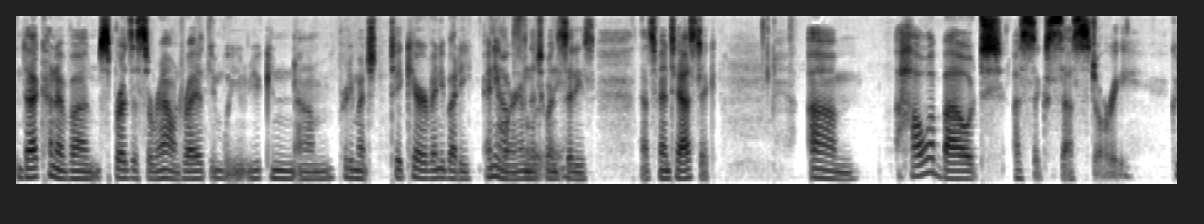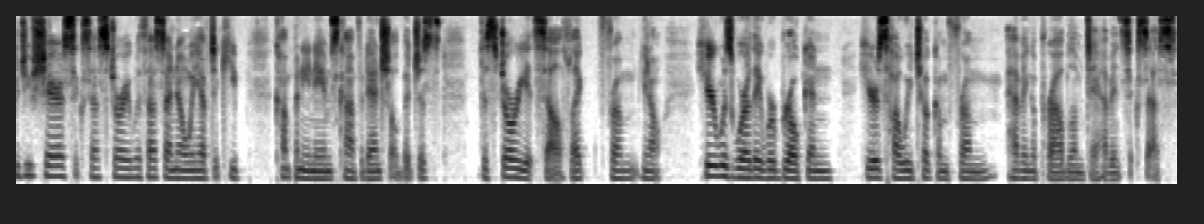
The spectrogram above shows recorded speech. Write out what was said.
that kind of um, spreads us around, right? We, you can um, pretty much take care of anybody anywhere in the Twin Cities. That's fantastic. Um, how about a success story? Could you share a success story with us? I know we have to keep company names confidential, but just the story itself, like from you know, here was where they were broken. Here's how we took them from having a problem to having success.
